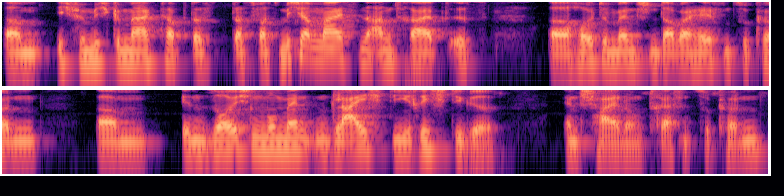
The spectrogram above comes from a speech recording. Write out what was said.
ähm, ich für mich gemerkt habe, dass das, was mich am meisten antreibt, ist, äh, heute Menschen dabei helfen zu können, ähm, in solchen Momenten gleich die richtige Entscheidung treffen zu können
